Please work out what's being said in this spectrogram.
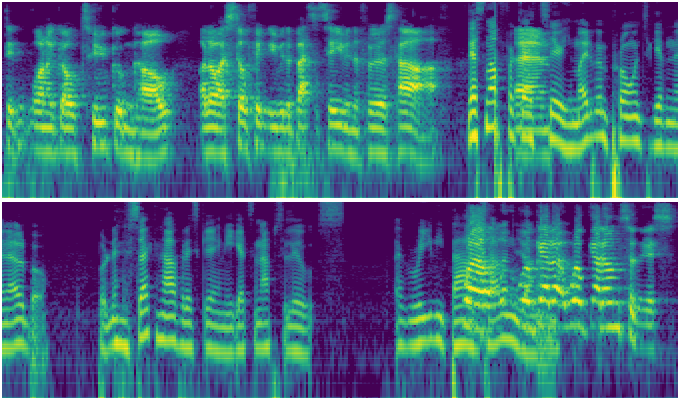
didn't want to go too gung ho, although I still think we were the better team in the first half. Let's not forget, um, He might have been prone to giving an elbow, but in the second half of this game, he gets an absolute, a really bad well, challenge. We'll get we'll get onto this.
